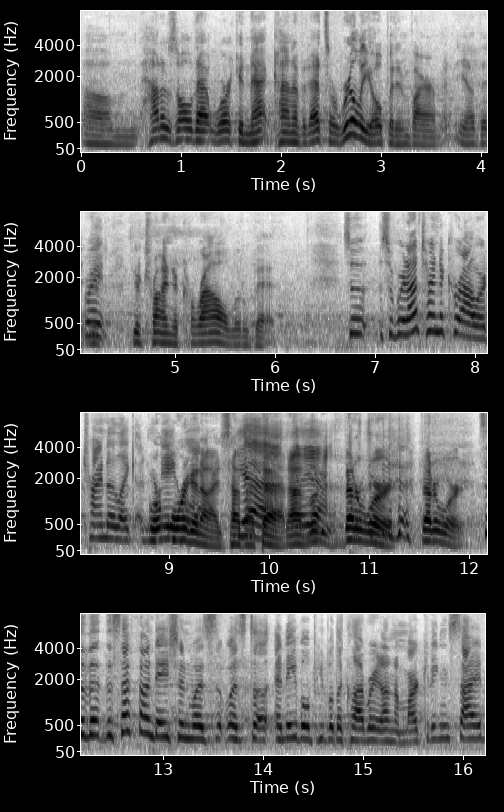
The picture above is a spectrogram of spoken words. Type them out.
Um, how does all that work in that kind of, that's a really open environment, you know, that Right. you're, you're trying to corral a little bit. So, so we're not trying to corral, we're trying to like Or enable. organize, how Yeah, about that? Uh, yeah, yeah. Better word, better word. So the, the Ceph Foundation was, was to enable people to collaborate on a marketing side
